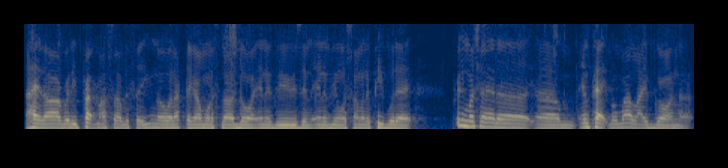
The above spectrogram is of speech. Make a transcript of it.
I had already prepped myself to say, you know what, I think I want to start doing interviews and interviewing some of the people that pretty much had a um, impact on my life growing up.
